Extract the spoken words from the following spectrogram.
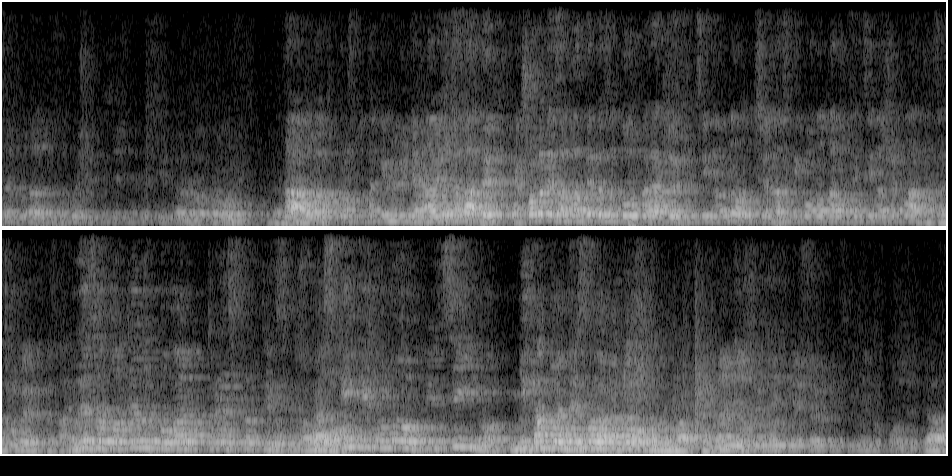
це податок доходів фізичних осіб. Так, от просто таким людям навіть сказати, якщо вони заплатили за ту операцію офіційно, ну чи наскільки воно там офіційно ще платиться, друге питання. Вони заплатили поверх 300 тисяч. О. Наскільки воно офіційно, Ну, ніхто Там не знає. точно немає. Питання, що є ще офіційні доходи. Так.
